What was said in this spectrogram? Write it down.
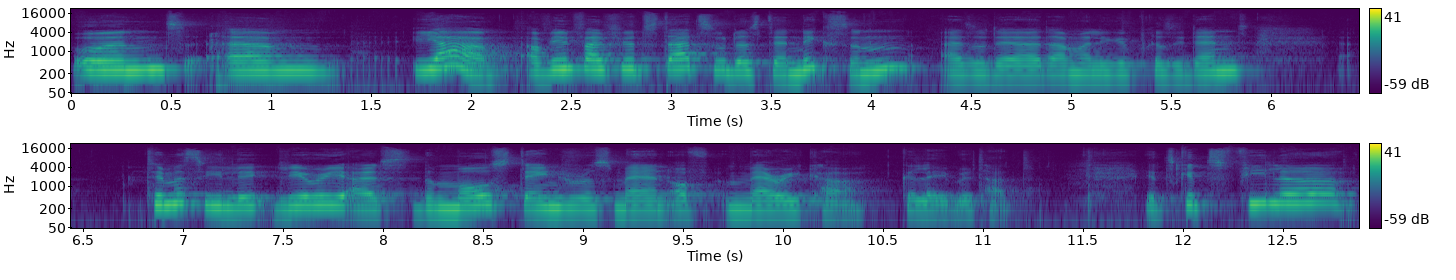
Und ähm, ja, auf jeden Fall führt es dazu, dass der Nixon, also der damalige Präsident, Timothy Leary als The Most Dangerous Man of America gelabelt hat. Jetzt gibt es viele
